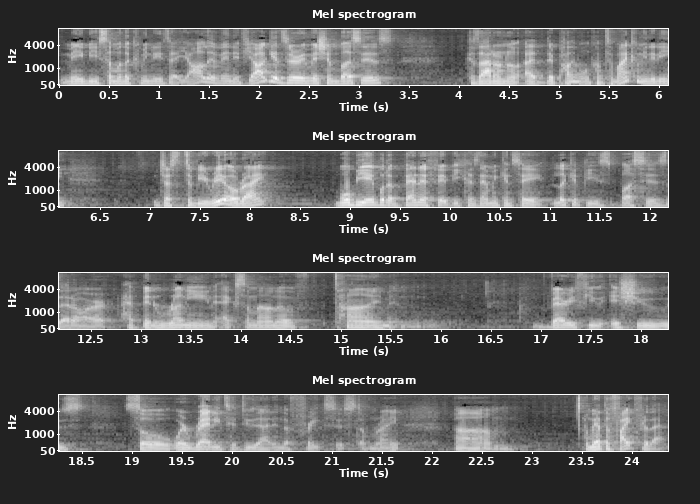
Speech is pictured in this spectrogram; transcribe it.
Maybe some of the communities that y'all live in, if y'all get zero emission buses, because I don't know, I, they probably won't come to my community. Just to be real, right? We'll be able to benefit because then we can say, look at these buses that are have been running X amount of time and very few issues. So we're ready to do that in the freight system, right? Um, and we have to fight for that,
